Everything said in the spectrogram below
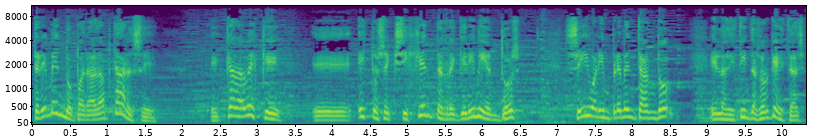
tremendo para adaptarse. Eh, cada vez que eh, estos exigentes requerimientos se iban implementando en las distintas orquestas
